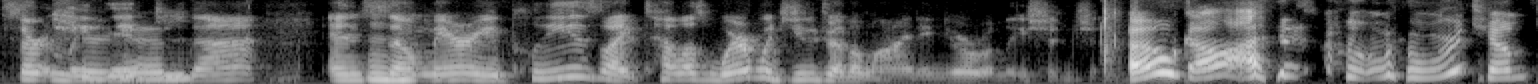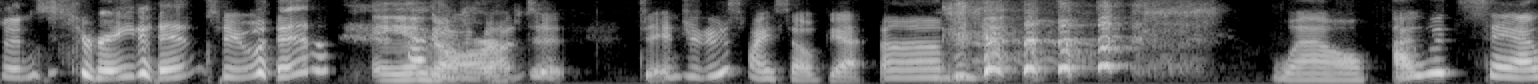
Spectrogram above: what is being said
certainly Sure did, do that. And so mm-hmm. Mary, please like tell us where would you draw the line in your relationship? oh god we're jumping straight into it And are. To introduce myself yet. Um, wow. I would say I,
